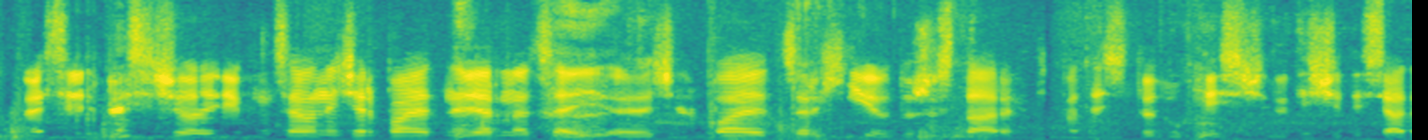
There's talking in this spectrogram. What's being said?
10, 10 чоловік. Ну це вони черпають, мабуть, цей. е, Черпають з архівів дуже старих, типа десь до 2000-2010.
